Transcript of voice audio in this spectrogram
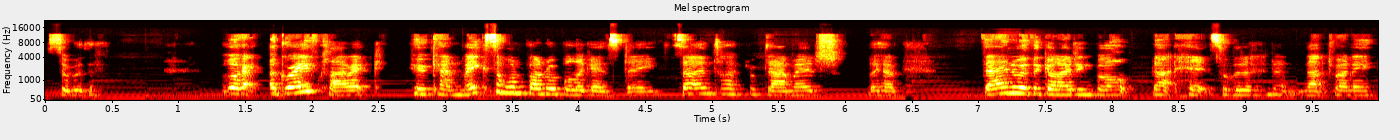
So with a, okay, a grave cleric who can make someone vulnerable against a certain type of damage. They have then with a guiding bolt that hits with a nat 20,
